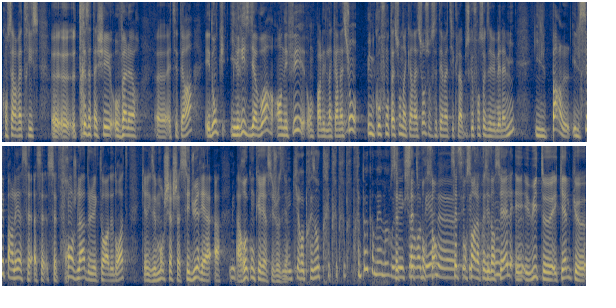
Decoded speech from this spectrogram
conservatrice, euh, très attachée aux valeurs euh, etc. Et donc, il risque d'y avoir, en effet, on parlait de l'incarnation, une confrontation d'incarnation sur ces thématiques-là. Puisque François-Xavier Bellamy, il parle, il sait parler à, ce- à ce- cette frange-là de l'électorat de droite qu'Éric Zemmour cherche à séduire et à, à- Mais- à reconquérir, si j'ose dire. Mais qui représente très, très, très, très, très peu quand même. hein, aux 7%, élections européennes. euh, 7% c'était à la présidentielle et, et 8 euh, et quelques euh,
